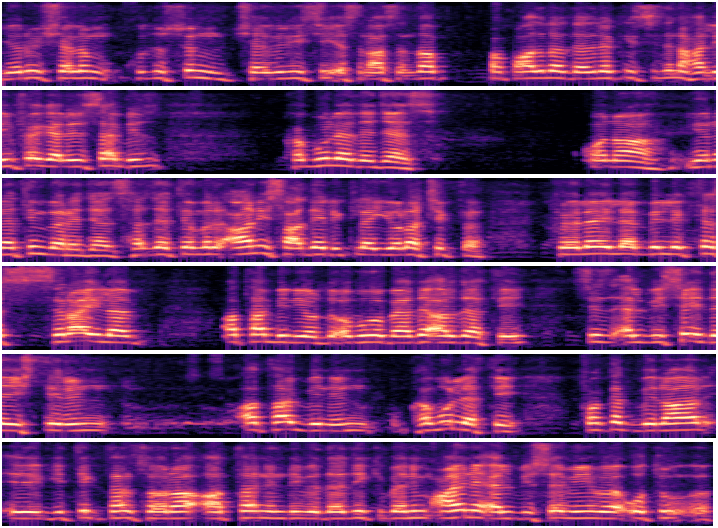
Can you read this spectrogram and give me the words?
Yeruşalim Kudüs'ün çevirisi esnasında papazlar dediler ki sizin halife gelirse biz kabul edeceğiz. Ona yönetim vereceğiz. Hazreti Ömer ani sadelikle yola çıktı. Köleyle birlikte sırayla ata biniyordu. Ebu Ubeyde arz etti. Siz elbiseyi değiştirin. Ata binin. Kabul etti. Fakat Bilal e, gittikten sonra ata indi ve dedi ki benim aynı elbisemi ve otu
